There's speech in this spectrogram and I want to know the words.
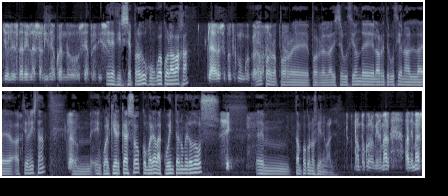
yo les daré la salida cuando sea preciso. Es decir, se produjo un hueco a la baja. Claro, se produjo un hueco a la baja. Por, por, por, la distribución de la retribución al accionista. Em, en, cualquier caso, como era la cuenta número dos, sí. Em, tampoco nos viene mal tampoco nos viene mal. Además,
